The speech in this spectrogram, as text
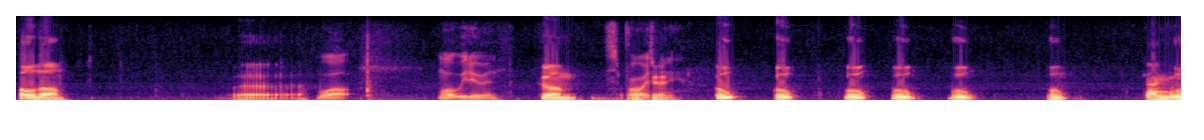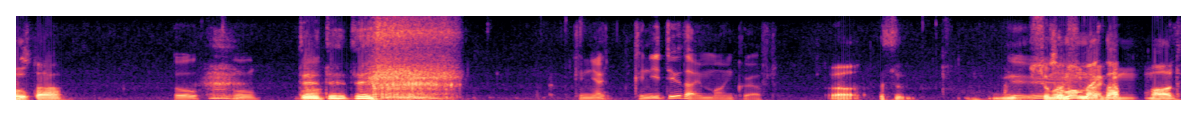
Hold on. Uh, What? What are we doing? come. Surprise Okay. me. Oh, oh, oh, oh, oh. oh. Gangnam Oh. Style. Oh, oh. Du- what? du- du. Can you can you do that in Minecraft? Well, it's someone, Someone make make a mod.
